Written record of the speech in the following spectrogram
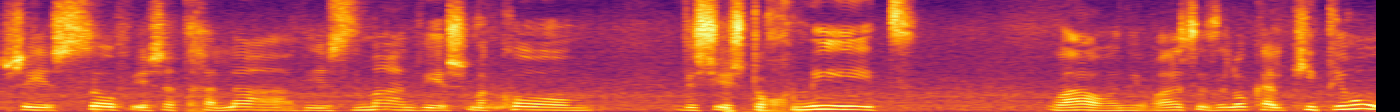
שיש סוף, יש התחלה, ויש זמן, ויש מקום, ושיש תוכנית. וואו, אני רואה שזה לא קל. כי תראו,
